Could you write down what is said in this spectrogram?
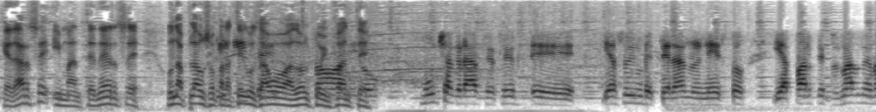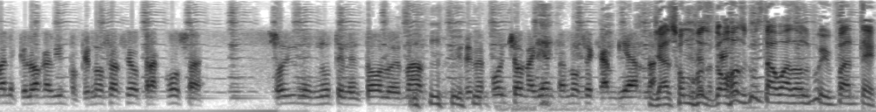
quedarse y mantenerse. Un aplauso para ti, Gustavo Adolfo no, Infante. amigo, muchas gracias. es, eh, ya soy un veterano en esto y aparte, pues más me vale que lo haga bien porque no se hace otra cosa. Soy un inútil en todo lo demás. Si se me poncha una llanta, no sé cambiarla. Ya somos Si me cae- dos, Gustavo Adolfo Infante.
